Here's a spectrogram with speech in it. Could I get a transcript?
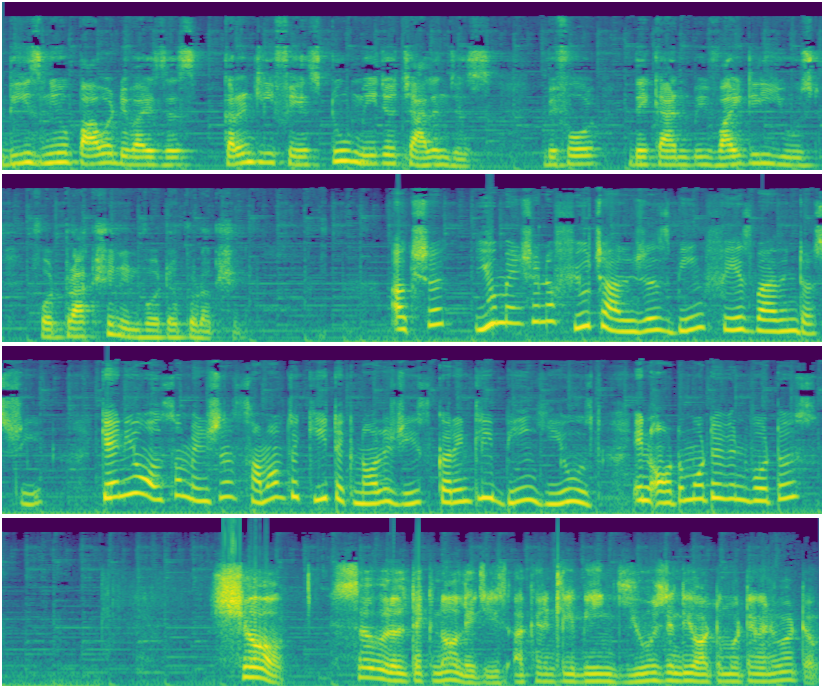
these new power devices currently face two major challenges before they can be widely used for traction inverter production. Akshat, you mentioned a few challenges being faced by the industry can you also mention some of the key technologies currently being used in automotive inverters? Sure. Several technologies are currently being used in the automotive inverter.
